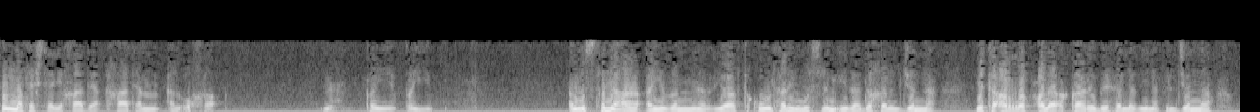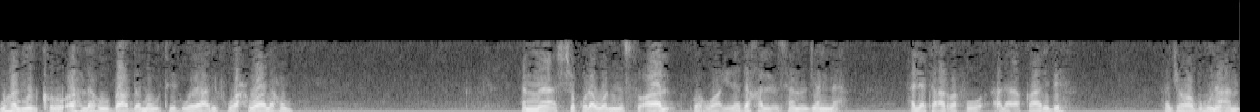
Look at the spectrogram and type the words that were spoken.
ثم تشتري خاتم الأخرى. نعم. طيب طيب. المستمعة أيضا من الرياض تقول هل المسلم إذا دخل الجنة يتعرف على أقاربه الذين في الجنة؟ وهل يذكر أهله بعد موته ويعرف أحوالهم؟ أما الشق الأول من السؤال وهو إذا دخل الإنسان الجنة هل يتعرف على أقاربه؟ فجوابه نعم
